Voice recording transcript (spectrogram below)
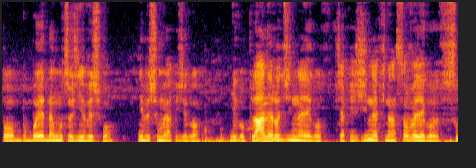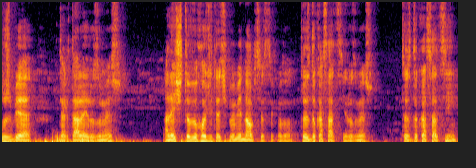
bo, bo, bo jednak mu coś nie wyszło. Nie wyszły mu jakieś jego, jego plany rodzinne, jego jakieś inne, finansowe, jego w służbie i tak dalej, rozumiesz? Ale jeśli to wychodzi, to ja ci powiem jedna opcja tego. To, to jest do kasacji, rozumiesz? To jest do kasacji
